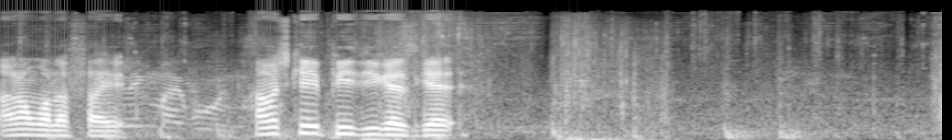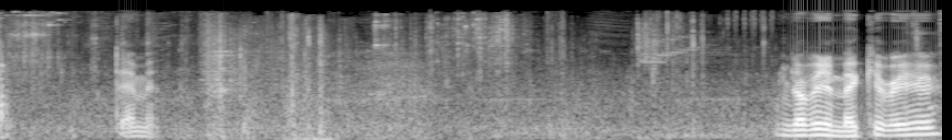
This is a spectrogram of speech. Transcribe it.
I don't want to fight. Healing my wounds. How much KP do you guys get? Damn it. You want me to make it right here?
